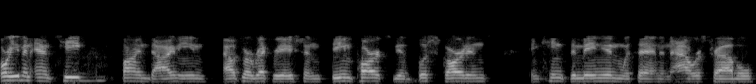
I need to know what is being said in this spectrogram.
Or even antiques, fine dining, outdoor recreation, theme parks. We have Busch Gardens and Kings Dominion within an hour's travel.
